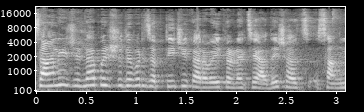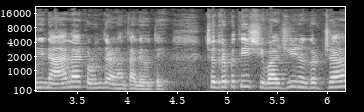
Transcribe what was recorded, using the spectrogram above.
सांगली जिल्हा परिषदेवर जप्तीची कारवाई करण्याचे आदेश आज सांगली न्यायालयाकडून देण्यात आले होते. छत्रपती शिवाजीनगरच्या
